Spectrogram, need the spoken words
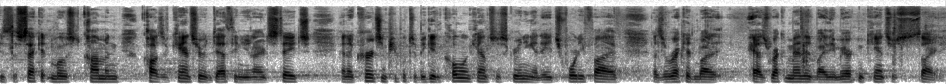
is the second most common cause of cancer death in the United States, and encouraging people to begin colon cancer screening at age 45 as, by, as recommended by the American Cancer Society.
